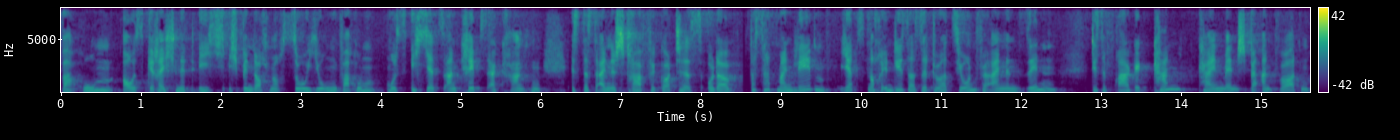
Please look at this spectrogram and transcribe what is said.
warum ausgerechnet ich, ich bin doch noch so jung, warum muss ich jetzt an Krebs erkranken? Ist das eine Strafe Gottes? Oder was hat mein Leben jetzt noch in dieser Situation für einen Sinn? Diese Frage kann kein Mensch beantworten.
